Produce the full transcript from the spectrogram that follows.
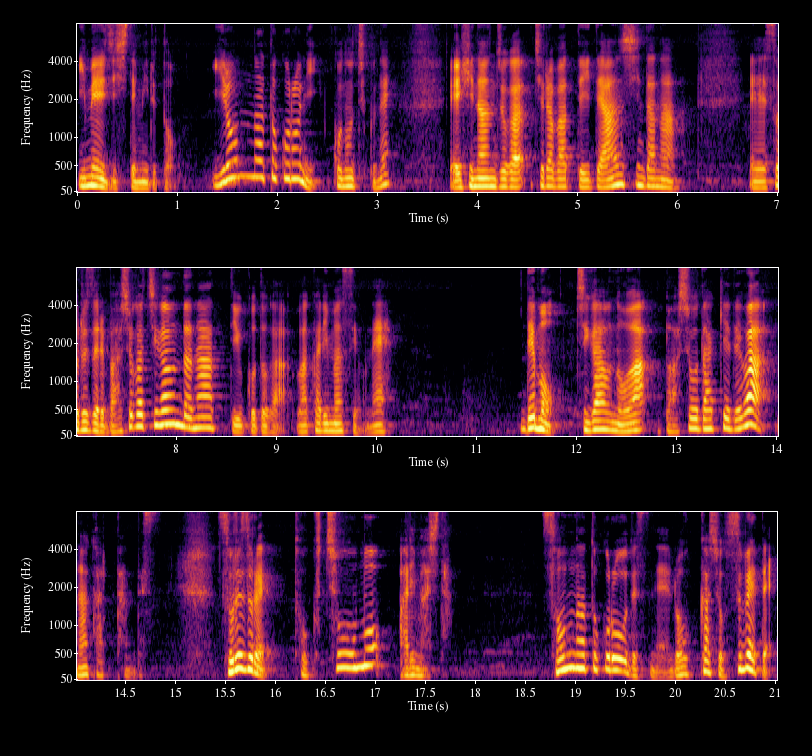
イメージしてみるといろんなところにこの地区ねえ避難所が散らばっていて安心だな、えそれぞれ場所が違うんだなっていうことが分かりますよね。でも違うのは場所だけではなかったんです。それぞれ特徴もありました。そんなところをですね6箇所すべて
